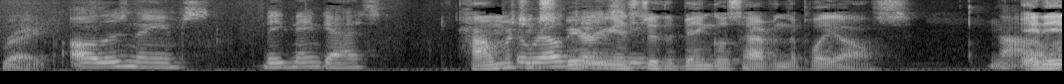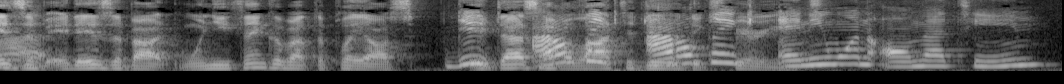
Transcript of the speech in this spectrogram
right. All those names. Big name guys. How much Darrell experience Casey. do the Bengals have in the playoffs? Not It is. It is about when you think about the playoffs. Dude, it does have a lot think, to do I with don't think experience. anyone on that team,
